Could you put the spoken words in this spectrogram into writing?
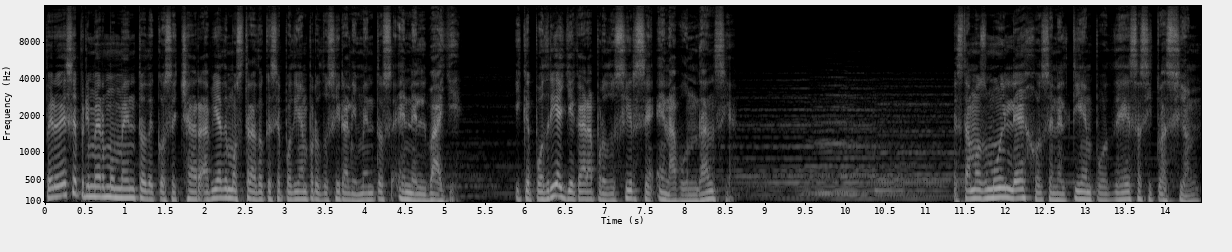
Pero ese primer momento de cosechar había demostrado que se podían producir alimentos en el valle y que podría llegar a producirse en abundancia. Estamos muy lejos en el tiempo de esa situación,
